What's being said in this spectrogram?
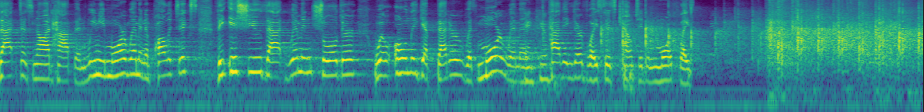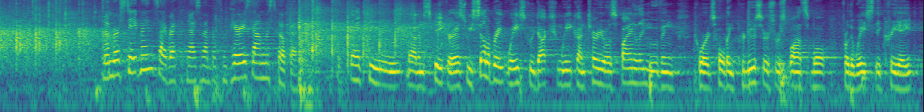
that does not happen. We need more women in politics. The issue that women shoulder will only get better with more women having their voices counted in more places. Member statements. I recognize a member from Parry Sound Muskoka. Thank you, Madam Speaker. As we celebrate Waste Reduction Week, Ontario is finally moving towards holding producers responsible for the waste they create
